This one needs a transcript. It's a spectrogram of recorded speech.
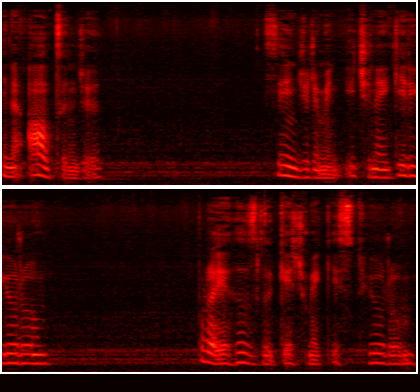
Yine altıncı zincirimin içine giriyorum. Burayı hızlı geçmek istiyorum.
